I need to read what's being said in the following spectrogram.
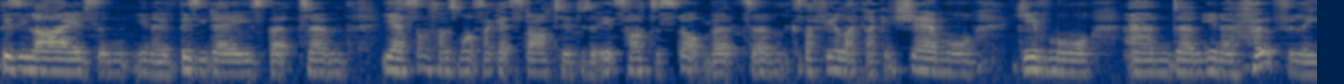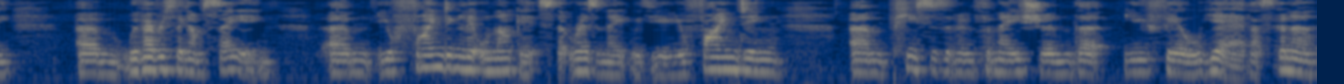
busy lives and you know busy days but um, yeah sometimes once i get started it's hard to stop but um, because i feel like i can share more give more and um, you know hopefully um, with everything i'm saying um, you're finding little nuggets that resonate with you you're finding um, pieces of information that you feel yeah that's gonna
